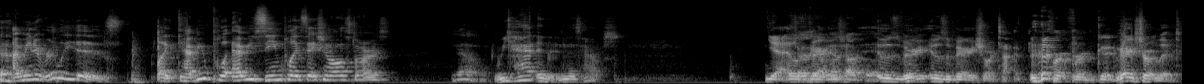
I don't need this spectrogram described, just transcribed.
I mean, it really is. Like, have you pl- have you seen PlayStation All Stars? No. We had it in this house. Yeah, it was Shows very. much I play. It was very. It was a very short time for for good. Very short lived.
